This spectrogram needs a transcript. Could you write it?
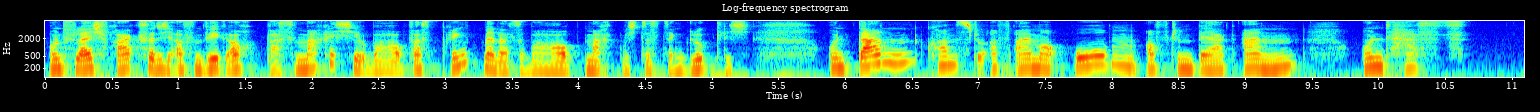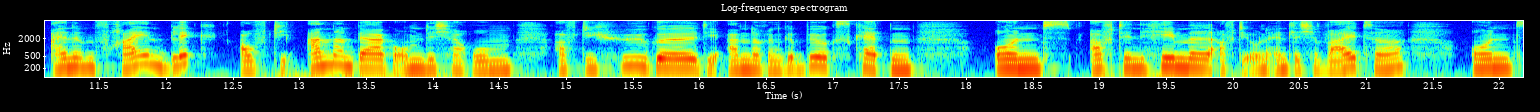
und vielleicht fragst du dich auf dem Weg auch, was mache ich hier überhaupt? Was bringt mir das überhaupt? Macht mich das denn glücklich? Und dann kommst du auf einmal oben auf dem Berg an und hast einen freien Blick auf die anderen Berge um dich herum, auf die Hügel, die anderen Gebirgsketten und auf den Himmel, auf die unendliche Weite. Und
